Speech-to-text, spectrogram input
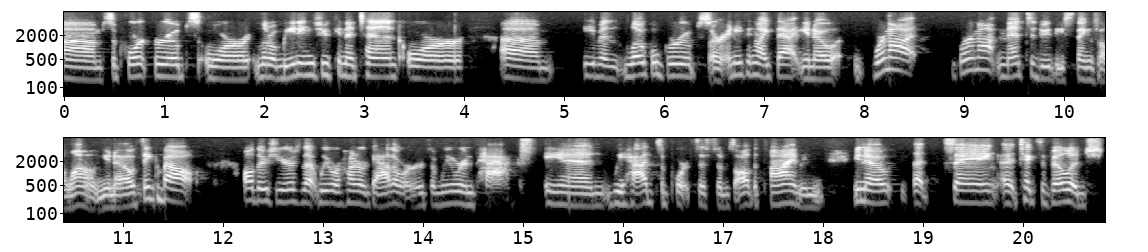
um, support groups or little meetings you can attend, or um, even local groups or anything like that. You know, we're not we're not meant to do these things alone. You know, think about all those years that we were hunter gatherers and we were in packs and we had support systems all the time. And, you know, that saying it takes a village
